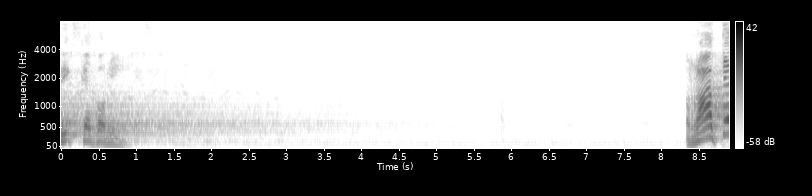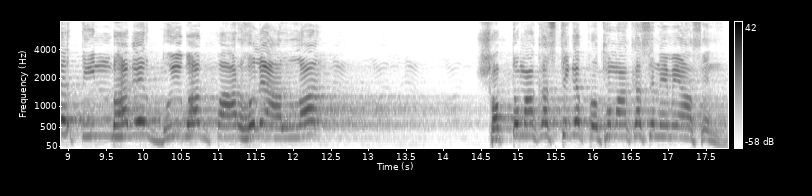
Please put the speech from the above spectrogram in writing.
ভিক্ষা করে রাতের তিন ভাগের দুই ভাগ পার হলে আল্লাহ সপ্তম আকাশ থেকে প্রথম আকাশে নেমে আসেন।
